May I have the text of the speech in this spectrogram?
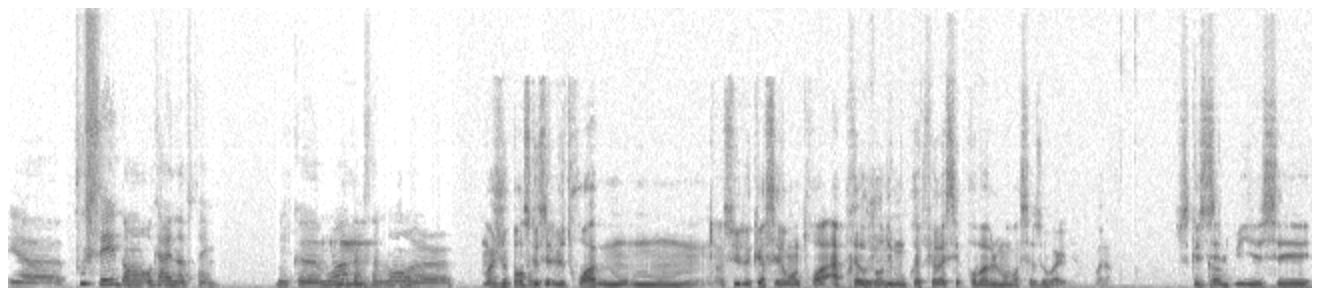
et poussé dans Ocarina of Time. Donc moi personnellement. Moi, je pense que c'est le 3, mon, celui de cœur, c'est vraiment le 3. Après, aujourd'hui, mon préféré, c'est probablement Breath of the Wild. Voilà. Parce que c'est lui, c'est.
